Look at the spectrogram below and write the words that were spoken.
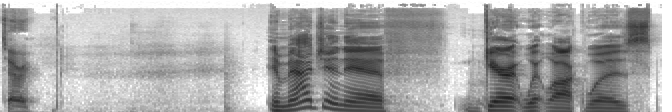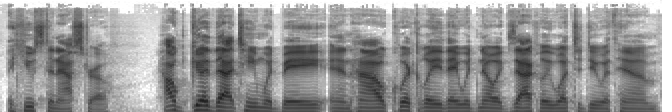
Terry. Imagine if Garrett Whitlock was a Houston Astro. How good that team would be and how quickly they would know exactly what to do with him.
